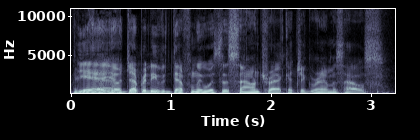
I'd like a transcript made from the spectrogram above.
yeah, yeah. yo, Jeopardy definitely was the soundtrack at your grandma's house.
